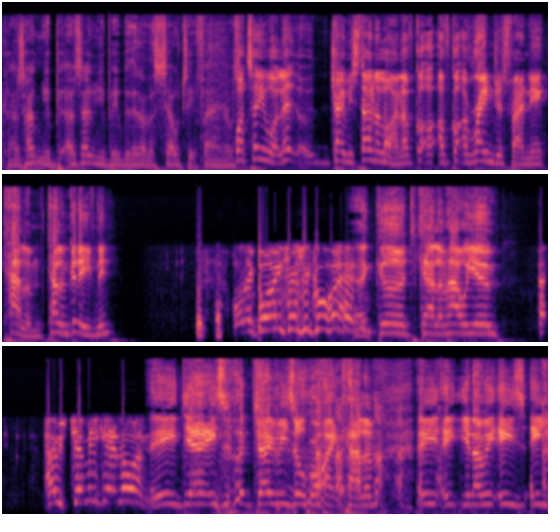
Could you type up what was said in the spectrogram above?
Okay, I was hoping you'd be, I was hoping you'd be with another Celtic fan. I was- Well, I'll tell you what, let, Jamie, stay on the line. I've got I've got a Rangers fan here, Callum. Callum, good evening. All right, boys, how's it going? Uh, good, Callum. How are you? How's Jimmy getting on? He, yeah, he's Jamie's all right, Callum. He, he, you know, he, he's. He,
